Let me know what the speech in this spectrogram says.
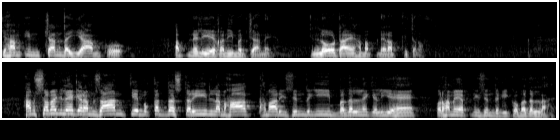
कि हम इन चंद अयाम को अपने लिए गनीमत जाने। लौट आए हम अपने रब की तरफ़। हम समझ लें कि रमज़ान के मुकद्दस तरीन लम्हात हमारी ज़िंदगी बदलने के लिए हैं और हमें अपनी ज़िंदगी को बदलना है।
